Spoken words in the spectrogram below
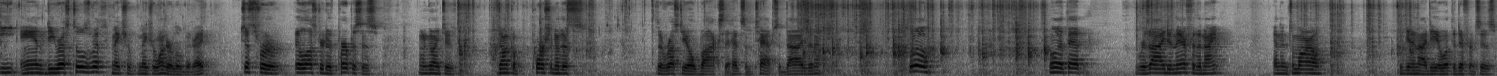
eat and derust tools with makes you makes you wonder a little bit, right? Just for illustrative purposes, I'm going to dunk a portion of this the rusty old box that had some taps and dies in it. So we'll, we'll let that reside in there for the night and then tomorrow to get an idea what the difference is.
